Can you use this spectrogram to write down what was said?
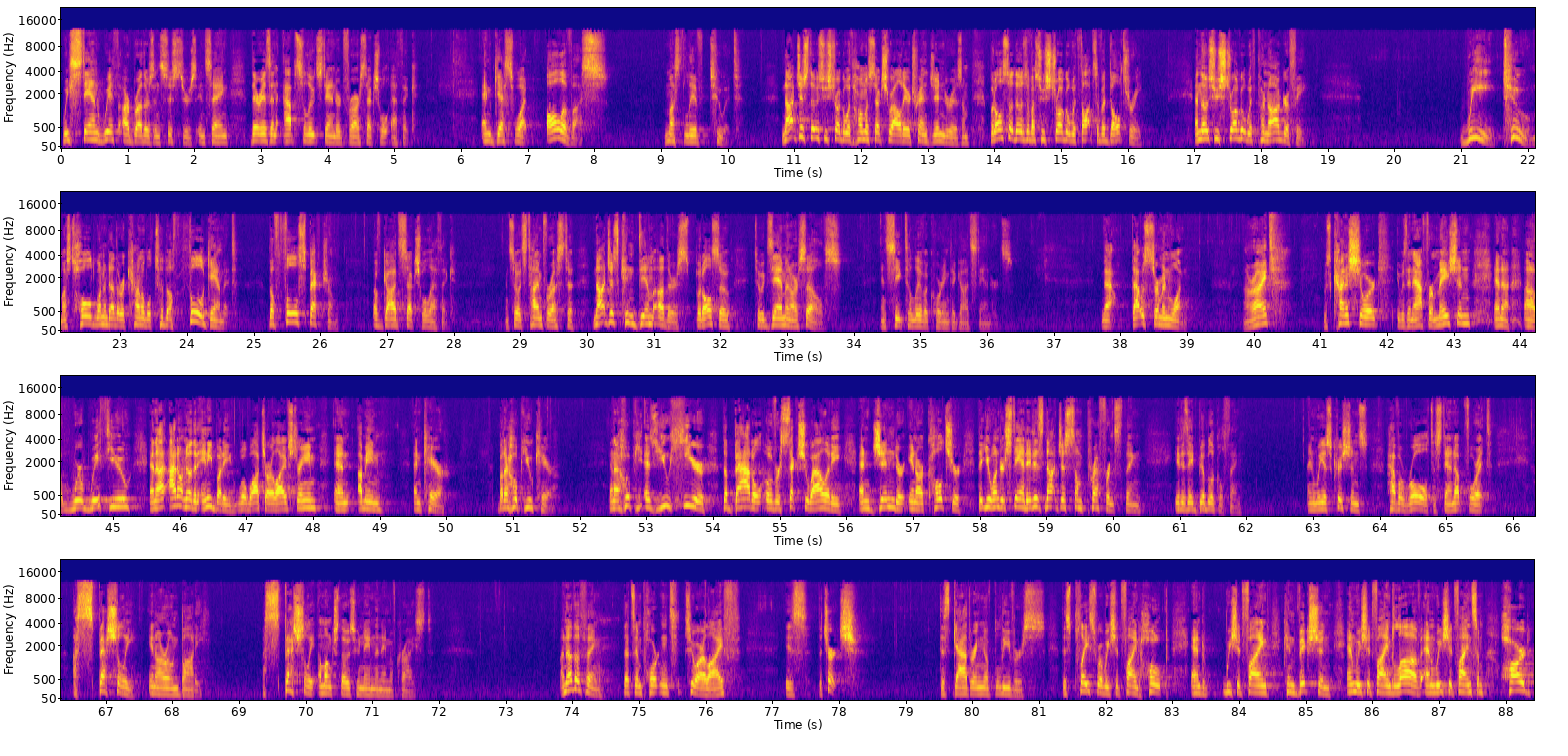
We stand with our brothers and sisters in saying there is an absolute standard for our sexual ethic. And guess what? All of us must live to it. Not just those who struggle with homosexuality or transgenderism, but also those of us who struggle with thoughts of adultery and those who struggle with pornography. We, too, must hold one another accountable to the full gamut, the full spectrum of God's sexual ethic. And so it's time for us to not just condemn others, but also to examine ourselves and seek to live according to God's standards. Now, that was sermon one. All right? It was kind of short. It was an affirmation and a, uh, we're with you. And I, I don't know that anybody will watch our live stream and, I mean, and care. But I hope you care. And I hope you, as you hear the battle over sexuality and gender in our culture, that you understand it is not just some preference thing, it is a biblical thing. And we as Christians have a role to stand up for it, especially in our own body, especially amongst those who name the name of Christ. Another thing that's important to our life is the church, this gathering of believers this place where we should find hope and we should find conviction and we should find love and we should find some hard,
